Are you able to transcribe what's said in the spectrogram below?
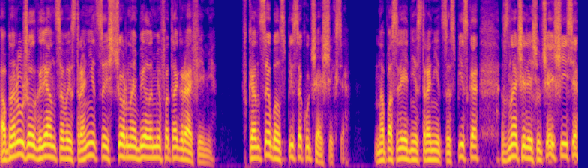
обнаружил глянцевые страницы с черно-белыми фотографиями. В конце был список учащихся. На последней странице списка значились учащиеся,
